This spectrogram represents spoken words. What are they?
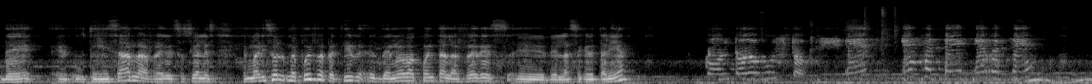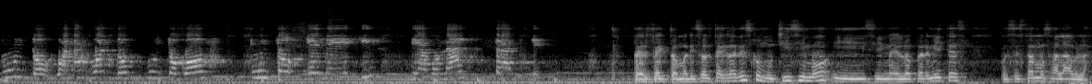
de utilizar las redes sociales. Marisol, ¿me puedes repetir de nueva cuenta las redes de la Secretaría? Con todo gusto. Es strc.guanajuato.gov.mx diagonal trámite. Perfecto, Marisol, te agradezco muchísimo y si me lo permites, pues estamos al habla.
